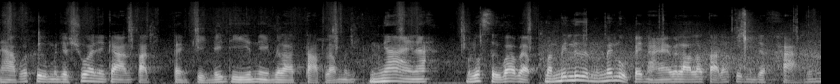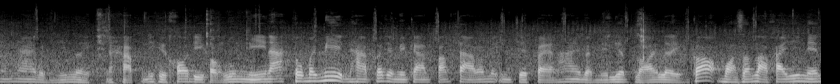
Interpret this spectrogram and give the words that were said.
นะครับ ก็คือมันจะช่วยในการตัดแต่งกิ่งได้ดีนั่นเองเวลาตัดแล้วมันง่ายนะ มันรู้สึกว่าแบบมันไม่ลื่นมันไม่หลุดไปไหน เวลาเราตัดก็คือมันจะขาดได้ง่ายๆแบบนี้เลยนะครับนี่คือข้อดีของรุ่นนี้นะตรงใบมีดนะครับก็จะมีการปั๊มตาว่าไม่อินเจแปนให้แบบนี้เรียบร้อยเลย ก็เหมาะสำหรับใครที่เน้น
